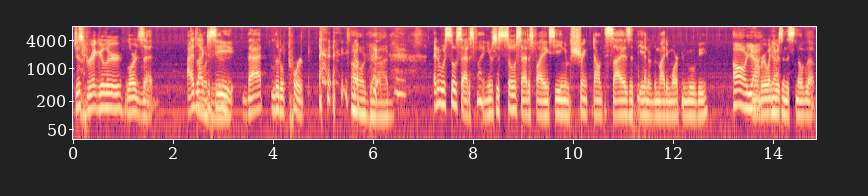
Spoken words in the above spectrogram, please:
just regular Lord Zedd. I'd like Oh, to dear. see that little twerp. Oh god. and it was so satisfying. It was just so satisfying seeing him shrink down to size at the end of the Mighty Morphin movie. Oh yeah. Remember when yeah. he was in the snow globe?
